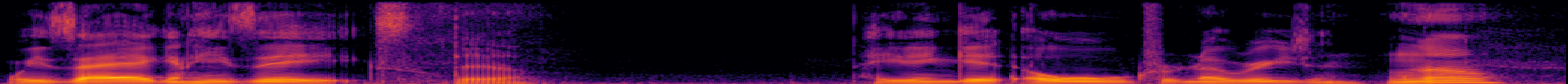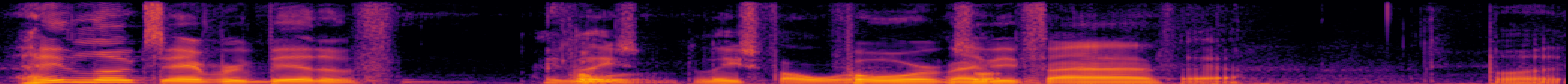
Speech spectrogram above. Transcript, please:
We zag and he zigs. Yeah. He didn't get old for no reason. No, he looks every bit of At Four. least at least four. four, maybe what- five, Yeah. but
